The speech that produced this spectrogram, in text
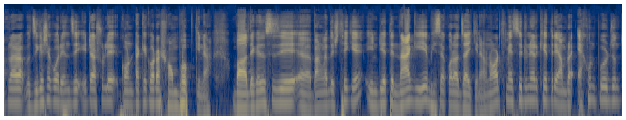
আপনারা জিজ্ঞাসা করেন যে এটা আসলে কন্টাক্টে করা সম্ভব কিনা? বা দেখা যাচ্ছে যে বাংলাদেশ থেকে ইন্ডিয়াতে না গিয়ে ভিসা করা যায় কিনা। নর্থ ম্যাসিডোনিয়ার ক্ষেত্রে আমরা এখন পর্যন্ত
